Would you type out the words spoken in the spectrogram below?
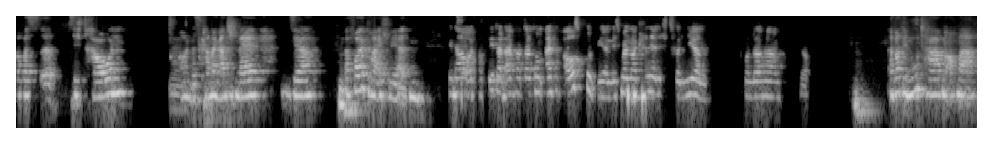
auch was äh, sich trauen mhm. und das kann dann ganz schnell sehr hm. erfolgreich werden. Genau, es geht halt einfach darum, einfach ausprobieren. Ich meine, man kann ja nichts verlieren. Von daher, ja. Einfach den Mut haben, auch mal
